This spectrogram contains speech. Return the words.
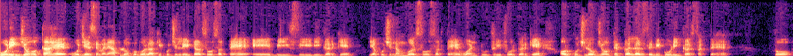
कोडिंग जो होता है, वो जैसे मैंने आप लोगों को बोला कि कुछ लेटर्स हो सकते हैं ए बी सी डी करके, या कुछ नंबर्स हो सकते हैं वन टू थ्री फोर करके, और कुछ लोग जो होते हैं कलर से भी कोडिंग कर सकते हैं। तो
